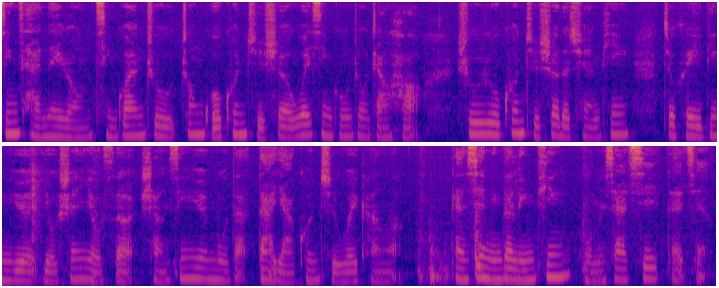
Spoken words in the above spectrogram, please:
精彩内容，请关注中国昆曲社微信公众账号，输入“昆曲社”的全拼，就可以订阅有声有色、赏心悦目的大雅昆曲微刊了。感谢您的聆听，我们下期再见。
